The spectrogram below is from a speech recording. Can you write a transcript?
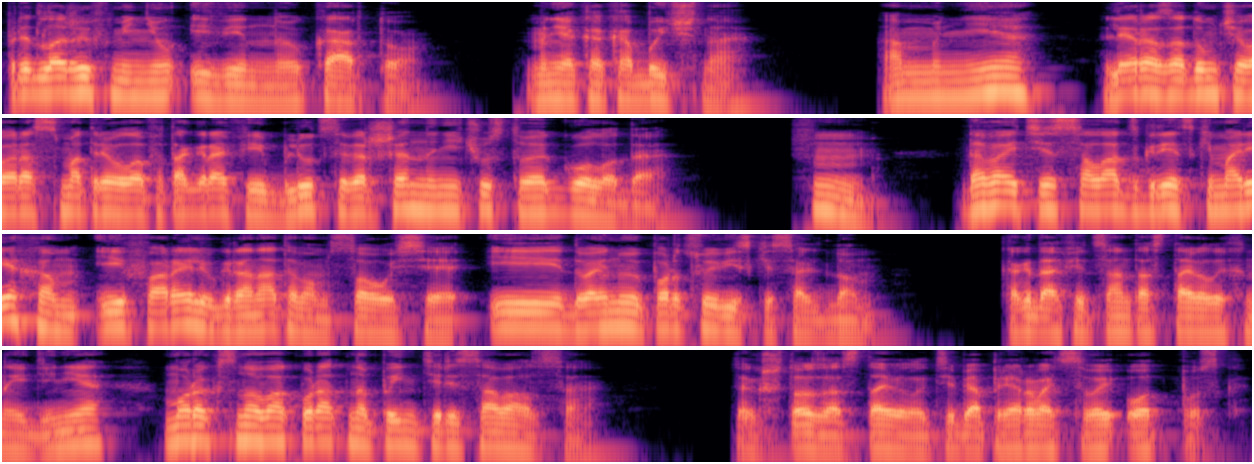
предложив меню и винную карту. «Мне как обычно». «А мне...» Лера задумчиво рассматривала фотографии блюд, совершенно не чувствуя голода. «Хм, Давайте салат с грецким орехом и форель в гранатовом соусе, и двойную порцию виски со льдом. Когда официант оставил их наедине, Морок снова аккуратно поинтересовался. «Так что заставило тебя прервать свой отпуск?»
